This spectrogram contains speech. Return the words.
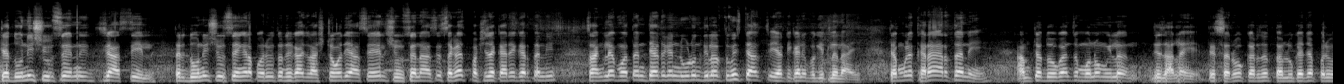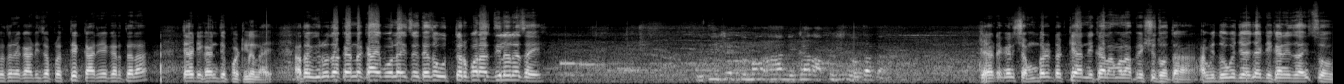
त्या दोन्ही शिवसेनेचे असतील तर दोन्ही शिवसेनेला परिवर्तन काय राष्ट्रवादी असेल शिवसेना असेल सगळ्याच पक्षाच्या कार्यकर्त्यांनी चांगल्या मताने त्या ठिकाणी निवडून दिलं तुम्हीच त्या या ठिकाणी बघितलेलं आहे. त्यामुळे खऱ्या अर्थाने आमच्या दोघांचं मनोमिलन जे झालं आहे ते सर्व कर्जत तालुक्याच्या परिवर्तन गाडीच्या प्रत्येक कार्यकर्त्याला त्या ठिकाणी ते पटलेलं आहे. आता विरोधकांना काय बोलायचं त्याचं उत्तर पण आज दिलेलंच आहे. नितीन शेठ तुम्हाला हा निकाल अपेक्षित होता का? त्या ठिकाणी शंभर टक्के हा निकाल आम्हाला अपेक्षित होता. आम्ही दोघं ज्या ज्या ठिकाणी जायचो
